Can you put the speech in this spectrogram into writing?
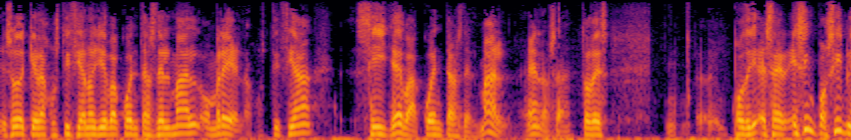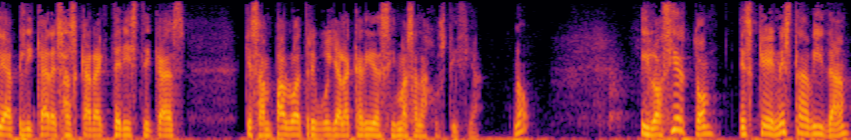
eso de que la justicia no lleva cuentas del mal, hombre, la justicia sí lleva cuentas del mal, ¿eh? o sea, entonces podría ser, es imposible aplicar esas características que San Pablo atribuye a la caridad sin más a la justicia, ¿no? Y lo cierto es que en esta vida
